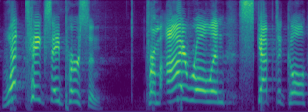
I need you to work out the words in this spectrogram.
What takes a person from eye rolling, skeptical,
